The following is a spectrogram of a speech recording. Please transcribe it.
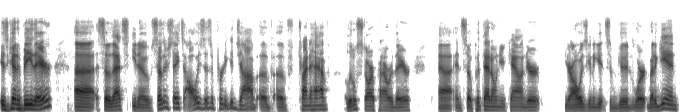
is going to be there. Uh, so that's you know, Southern States always does a pretty good job of of trying to have a little star power there. Uh, and so put that on your calendar. You're always going to get some good work. But again,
